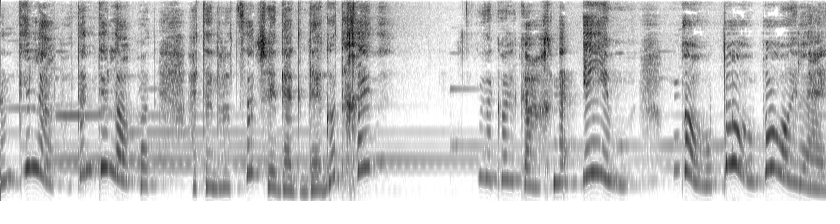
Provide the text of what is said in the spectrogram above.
אנטילופות, אנטילופות, אתן רוצות שידגדג אתכן? זה כל כך נעים, בואו, בואו, בואו אליי.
